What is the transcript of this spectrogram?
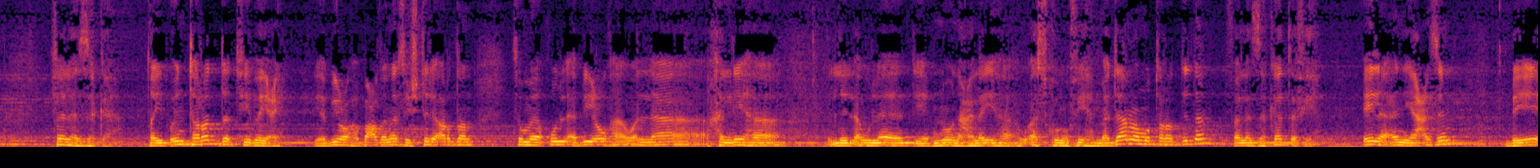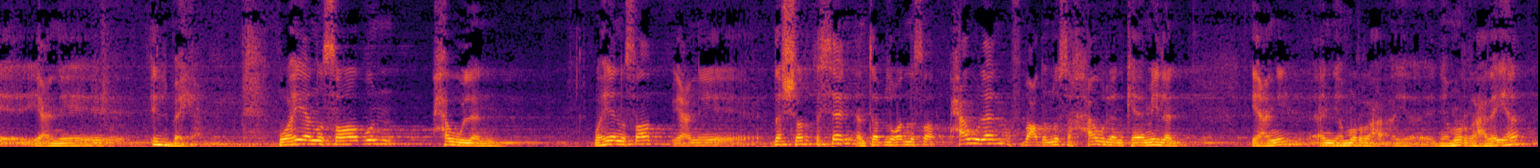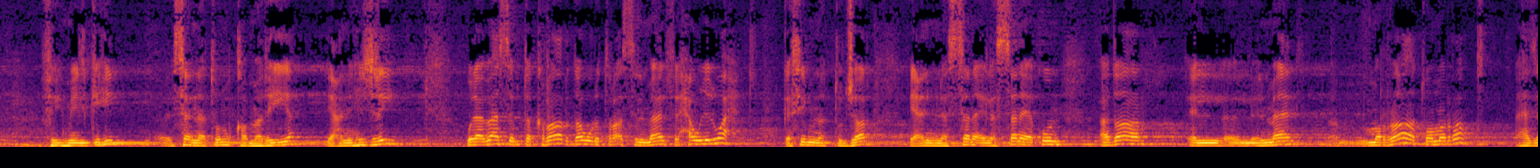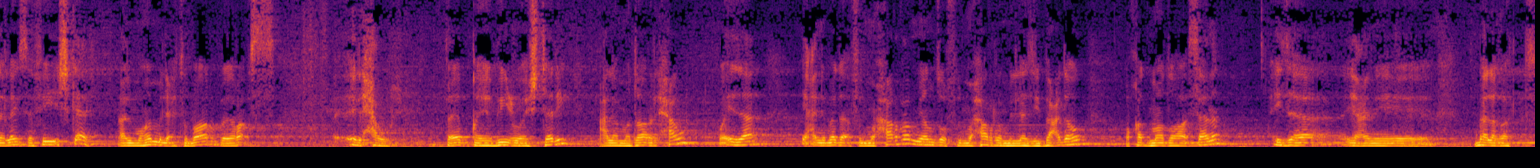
فلا زكاة. طيب وإن تردد في بيعه يبيعها بعض الناس يشتري أرضا ثم يقول أبيعها ولا أخليها للأولاد يبنون عليها أو أسكن فيها. ما دام مترددا فلا زكاة فيها إلى أن يعزم يعني البيع. وهي نصاب حولا. وهي نصاب يعني ده الشرط الثاني أن تبلغ النصاب. حولا وفي بعض النسخ حولا كاملا يعني أن يمر, أن يمر عليها في ملكه سنة قمرية يعني هجرية. ولا بأس بتكرار دورة رأس المال في الحول الواحد كثير من التجار يعني من السنة إلى السنة يكون أدار المال مرات ومرات. هذا ليس فيه إشكال. المهم الاعتبار برأس الحول. فيبقى يبيع ويشتري على مدار الحول وإذا يعني بدأ في المحرم ينظر في المحرم الذي بعده وقد مضى سنة. إذا يعني بلغت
